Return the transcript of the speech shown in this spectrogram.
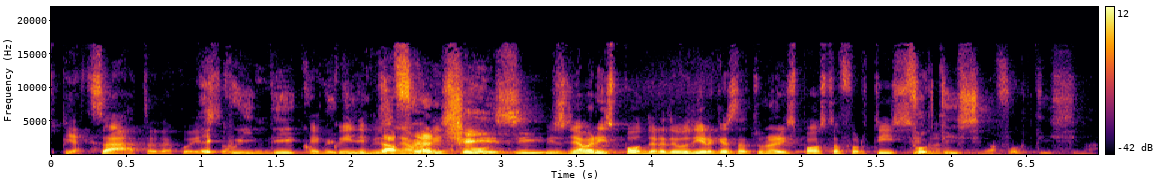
spiazzata da questo. E quindi, come e quindi dire, bisognava, da francesi... rispondere, bisognava rispondere. Devo dire che è stata una risposta fortissima. Fortissima, fortissima.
